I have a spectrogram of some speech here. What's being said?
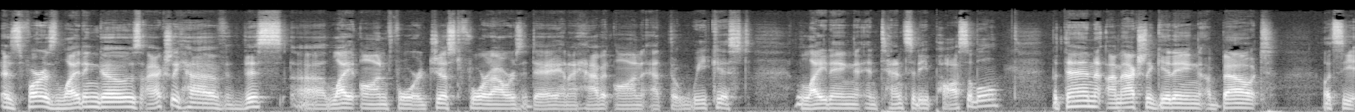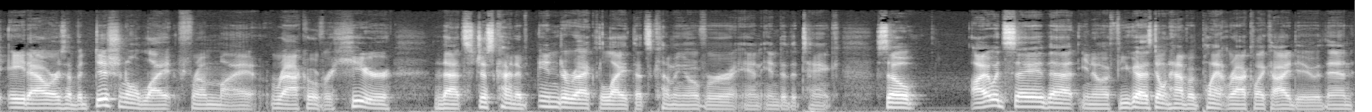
As far as lighting goes, I actually have this uh, light on for just four hours a day and I have it on at the weakest lighting intensity possible. But then I'm actually getting about, let's see, eight hours of additional light from my rack over here that's just kind of indirect light that's coming over and into the tank. So I would say that, you know, if you guys don't have a plant rack like I do, then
